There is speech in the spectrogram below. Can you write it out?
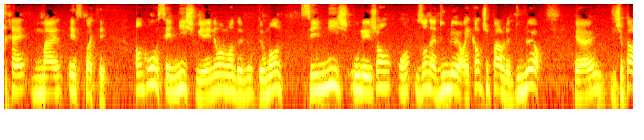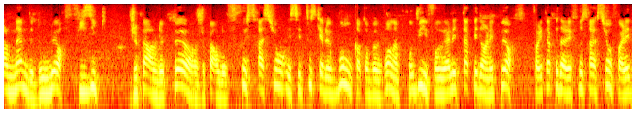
très mal exploitée. En gros, c'est une niche où il y a énormément de demandes. C'est une niche où les gens ont, la douleur. Et quand je parle de douleur, je parle même de douleur physique. Je parle de peur, je parle de frustration, et c'est tout ce qu'il y a de bon quand on veut vendre un produit. Il faut aller taper dans les peurs, il faut aller taper dans les frustrations, il faut aller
